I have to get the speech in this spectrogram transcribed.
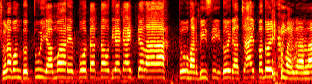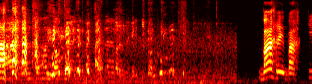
শোনা বন্ধু তুই আমার বোতার দাও দিয়া কাইটালা। তোহার বিসি দইরা চাই পা দইরা মাইরালা বাহ রে বাহ কি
